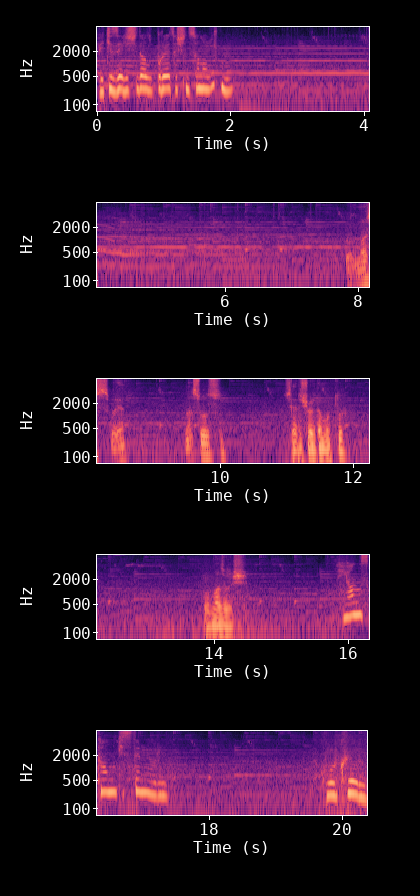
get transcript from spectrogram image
Peki Zeliş'i de alıp buraya taşınsan olur mu? Olmaz bayan. Nasıl olsun? Seni şurada mutlu. Olmaz o iş. Yalnız kalmak istemiyorum. Korkuyorum.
